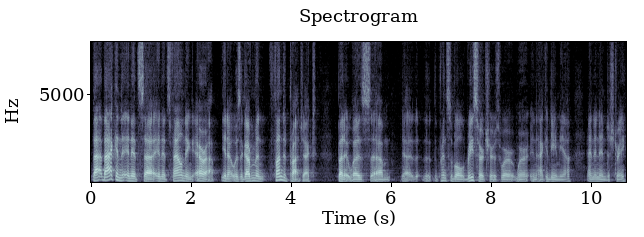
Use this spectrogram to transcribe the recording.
back, back in, in, its, uh, in its founding era, you know, it was a government-funded project, but it was um, uh, the, the, principal researchers were, were in academia and in industry,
